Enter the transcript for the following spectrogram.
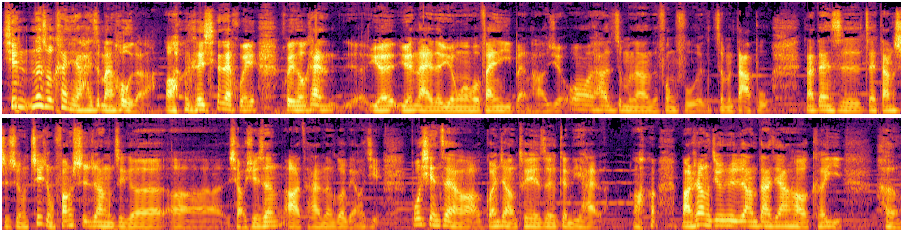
现那时候看起来还是蛮厚的啦啊，可是现在回回头看呃原原来的原文或翻译本哈，就觉得哇，它是这么样的丰富，这么大部。那但是在当时是用这种方式让这个呃小学生啊他能够了解。不过现在啊，馆长推的这个更厉害了。啊，马上就是让大家哈、可以很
